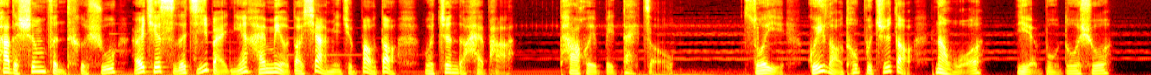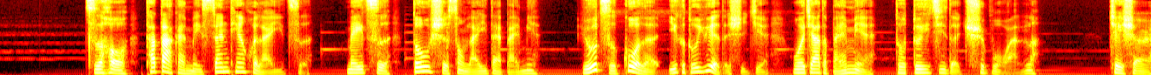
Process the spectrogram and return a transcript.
他的身份特殊，而且死了几百年还没有到下面去报道，我真的害怕他会被带走。所以鬼老头不知道，那我也不多说。此后，他大概每三天会来一次，每次都是送来一袋白面。如此过了一个多月的时间，我家的白面都堆积的吃不完了。这事儿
